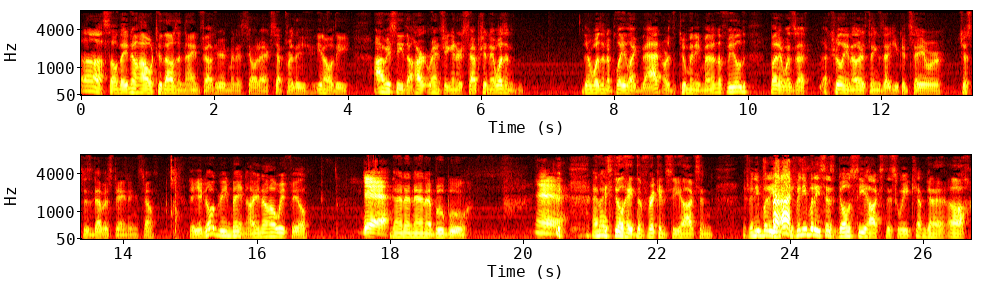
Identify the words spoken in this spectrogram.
Oh, so they know how 2009 felt here in Minnesota, except for the, you know, the obviously the heart wrenching interception. It wasn't there wasn't a play like that or the too many men in the field, but it was a, a trillion other things that you could say were just as devastating. So there you go, Green Bay. Now you know how we feel. Yeah, Nana nana boo boo. yeah. And I still hate the frickin' Seahawks. And if anybody if anybody says go Seahawks this week, I'm gonna oh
